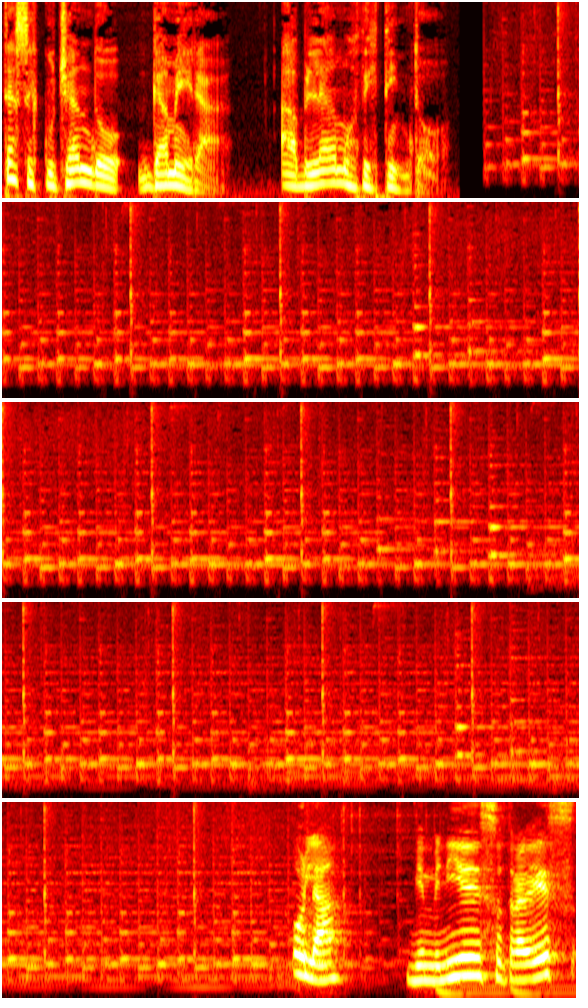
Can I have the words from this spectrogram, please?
Estás escuchando Gamera. Hablamos distinto. Hola, bienvenidos otra vez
